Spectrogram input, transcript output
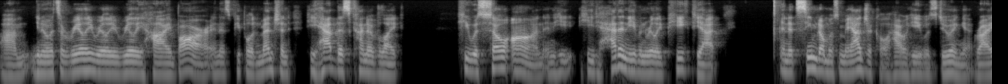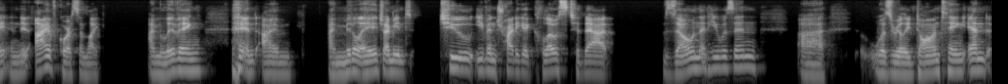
um, you know, it's a really, really, really high bar. And as people had mentioned, he had this kind of like, he was so on and he he hadn't even really peaked yet. And it seemed almost magical how he was doing it, right? And it, I, of course, am like, I'm living and I'm I'm middle aged. I mean, to even try to get close to that zone that he was in uh, was really daunting. And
